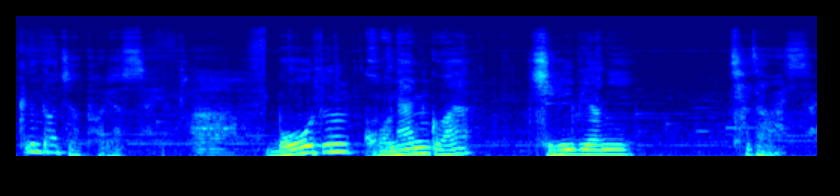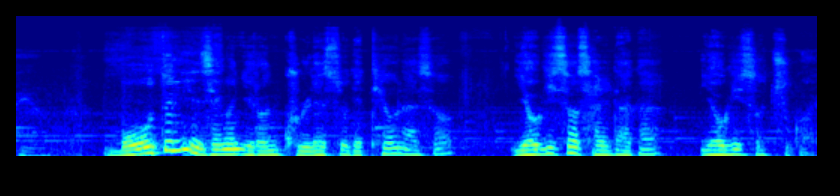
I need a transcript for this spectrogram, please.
끊어져 버렸어요. 모든 고난과 질병이 찾아왔어요. 모든 인생은 이런 굴레 속에 태어나서 여기서 살다가 여기서 죽어요.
